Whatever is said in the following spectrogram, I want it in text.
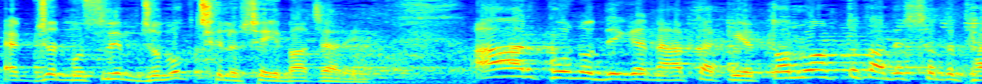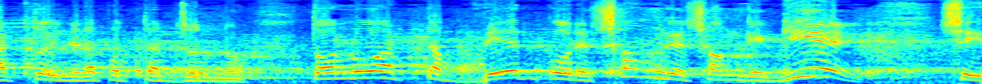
একজন মুসলিম যুবক ছিল সেই বাজারে। আর কোনো দিকে না তাকিয়ে তলোয়ার তো তাদের সাথে থাকতো থাকতোই নিরাপত্তার জন্য। তলোয়ারটা বের করে সঙ্গে সঙ্গে গিয়ে সেই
